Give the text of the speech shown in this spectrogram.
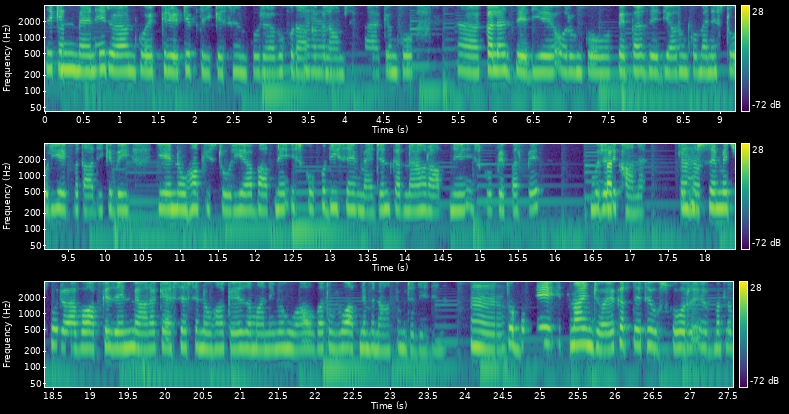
لیکن میں نے جو ہے ان کو ایک کریٹیو طریقے سے ان کو جو ہے وہ خدا کا کلام سکھایا کہ ان کو کلرز دے دیے اور ان کو پیپر دے دیا اور ان کو میں نے اسٹوری ایک بتا دی کہ بھائی یہ نوحا کی اسٹوری ہے اب آپ نے اس کو خود ہی سے امیجن کرنا ہے اور آپ نے اس کو پیپر پہ مجھے دکھانا ہے۔ کہ اس امیج کو جو ہے وہ آپ کے ذہن میں آ رہا کہ ایسے ایسے نوحا کے زمانے میں ہوا ہوگا تو وہ آپ نے بنا کے مجھے دے دینا۔ تو بچے اتنا انجوائے کرتے تھے اس کو اور مطلب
